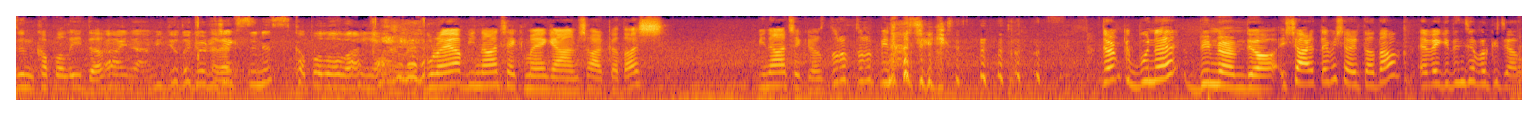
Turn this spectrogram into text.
Dün kapalıydı. Aynen. Videoda göreceksiniz kapalı olan yer. Buraya bina çekmeye gelmiş arkadaş. Bina çekiyoruz. Durup durup bina çekiyoruz. Diyorum ki bu ne? Bilmiyorum diyor. İşaretlemiş haritadan. Eve gidince bakacağız.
